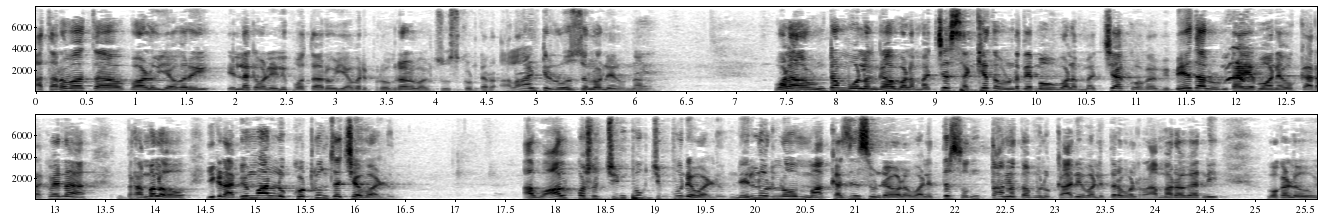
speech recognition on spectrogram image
ఆ తర్వాత వాళ్ళు ఎవరి ఇళ్ళకి వాళ్ళు వెళ్ళిపోతారు ఎవరి ప్రోగ్రాం వాళ్ళు చూసుకుంటారు అలాంటి రోజుల్లో నేను ఉన్నాను. వాళ్ళు అలా ఉండటం మూలంగా వాళ్ళ మధ్య సఖ్యత ఉండదేమో వాళ్ళ మధ్య ఒక విభేదాలు ఉంటాయేమో అనే ఒక రకమైన భ్రమలో ఇక్కడ అభిమానులు కొట్టుకుని చచ్చేవాళ్ళు. ఆ వాల్ పోస్టులు చింపు చింపునేవాళ్ళు. నెల్లూరులో మా కజిన్స్ ఉండేవాళ్ళు. వాళ్ళిద్దరు సొంత అన్నతమ్ములు కానీ వాళ్ళిద్దరు వాళ్ళు రామారావు గారిని ఒకళ్ళు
